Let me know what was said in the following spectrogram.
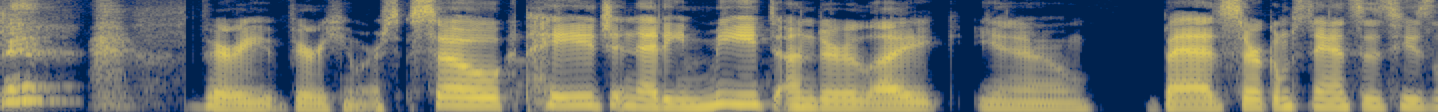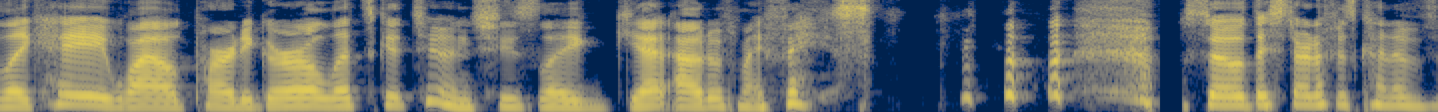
very very humorous. So Paige and Eddie meet under like you know bad circumstances. He's like, "Hey, wild party girl, let's get to," it. and she's like, "Get out of my face." so they start off as kind of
